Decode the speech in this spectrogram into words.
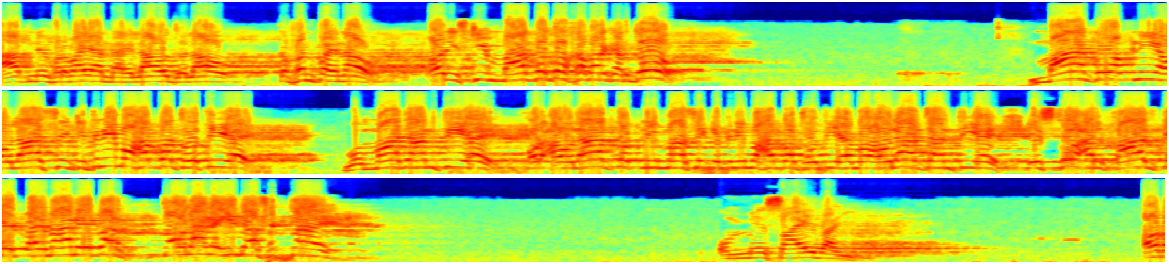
آپ نے فرمایا، نہلاؤ، دھلاؤ، کفن پہناؤ، اور اس کی ماں کو تو خبر کر دو۔ ماں کو اپنی اولاد سے کتنی محبت ہوتی ہے؟ وہ ماں جانتی ہے اور اولاد کو اپنی ماں سے کتنی محبت ہوتی ہے وہ اولاد جانتی ہے اس کو الفاظ کے پیمانے پر تولا نہیں جا سکتا ہے۔ ام صاحب آئی۔ اور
